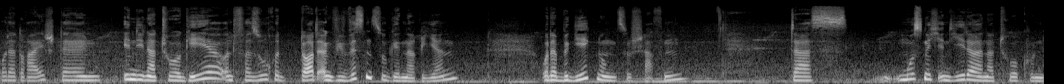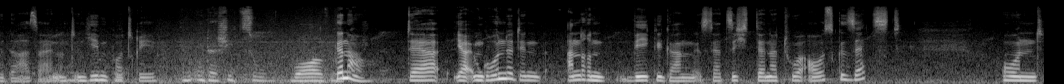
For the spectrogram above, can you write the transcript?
oder drei Stellen in die Natur gehe und versuche, dort irgendwie Wissen zu generieren oder Begegnungen zu schaffen, das muss nicht in jeder Naturkunde da sein und in jedem Porträt. Im Unterschied zu Wall. Genau, der ja im Grunde den anderen Weg gegangen ist. Er hat sich der Natur ausgesetzt und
